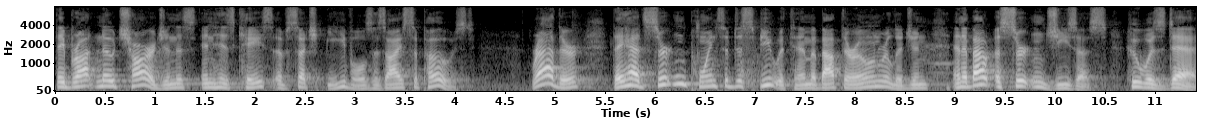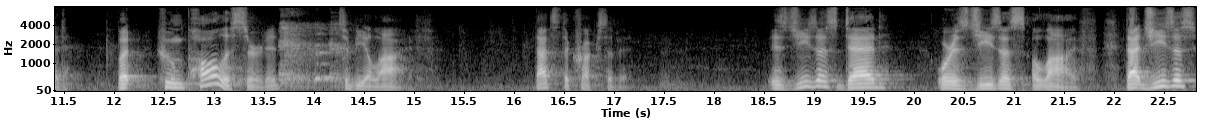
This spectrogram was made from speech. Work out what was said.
they brought no charge in, this, in his case of such evils as I supposed. Rather, they had certain points of dispute with him about their own religion and about a certain Jesus who was dead, but whom Paul asserted to be alive. That's the crux of it. Is Jesus dead or is Jesus alive? That Jesus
